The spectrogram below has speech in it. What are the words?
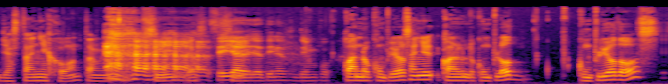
ya está añejón también. Sí, ya, sí, Ya, su tiempo. Cuando cumplió dos años, cuando cumplió, cumplió dos,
